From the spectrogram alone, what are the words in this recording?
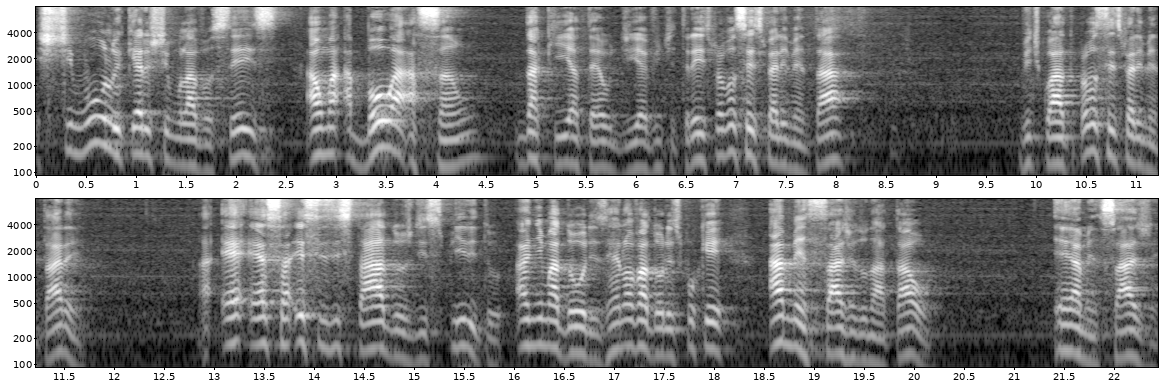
estimulo e quero estimular vocês a uma boa ação daqui até o dia 23 para você experimentar 24 para vocês experimentarem é essa, esses estados de espírito animadores, renovadores, porque a mensagem do Natal é a mensagem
